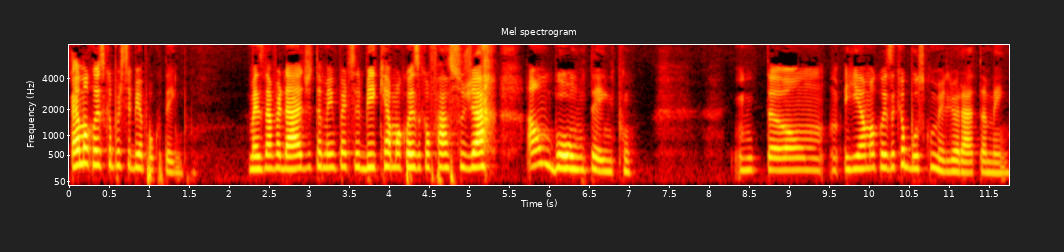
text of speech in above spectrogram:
é uma coisa que eu percebi há pouco tempo. Mas, na verdade, também percebi que é uma coisa que eu faço já há um bom tempo. Então, e é uma coisa que eu busco melhorar também.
